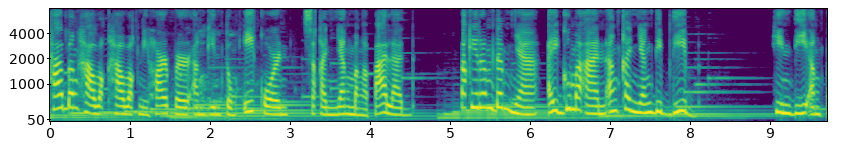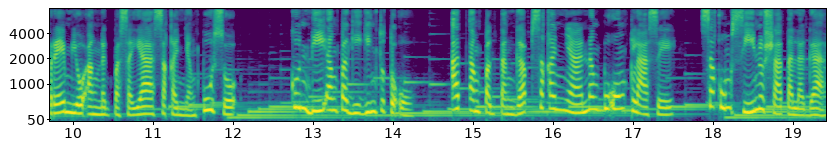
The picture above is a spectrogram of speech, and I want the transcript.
Habang hawak-hawak ni Harper ang gintong acorn sa kanyang mga palad, pakiramdam niya ay gumaan ang kanyang dibdib. Hindi ang premyo ang nagpasaya sa kanyang puso, kundi ang pagiging totoo at ang pagtanggap sa kanya ng buong klase sa kung sino siya talaga.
